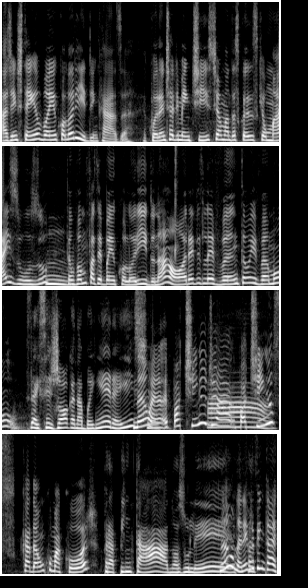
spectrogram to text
A gente tem o banho colorido em casa. O corante alimentício é uma das coisas que eu mais uso. Hum. Então vamos fazer banho colorido? Na hora eles levantam e vamos. Aí você joga na banheira, é isso? Não, é, é potinho de Ah. água. Potinhos cada um com uma cor. Pra pintar no azulejo. Não, não é nem faz... pra pintar, é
